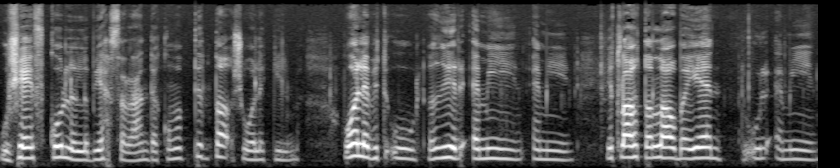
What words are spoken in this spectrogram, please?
وشايف كل اللي بيحصل عندك وما بتنطقش ولا كلمة ولا بتقول غير أمين أمين. يطلعوا يطلعوا بيان تقول أمين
